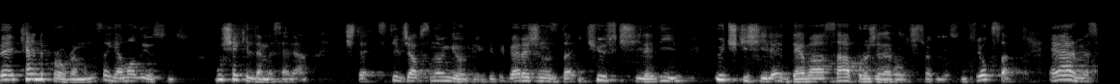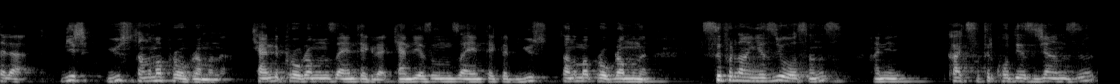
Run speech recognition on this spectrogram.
ve kendi programınıza yamalıyorsunuz. Bu şekilde mesela işte Steve Jobs'ın öngördüğü gibi garajınızda 200 kişiyle değil 3 kişiyle devasa projeler oluşturabiliyorsunuz. Yoksa eğer mesela bir yüz tanıma programını kendi programınıza entegre, kendi yazılımınıza entegre bir yüz tanıma programını sıfırdan yazıyor olsanız hani kaç satır kod yazacağınızı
